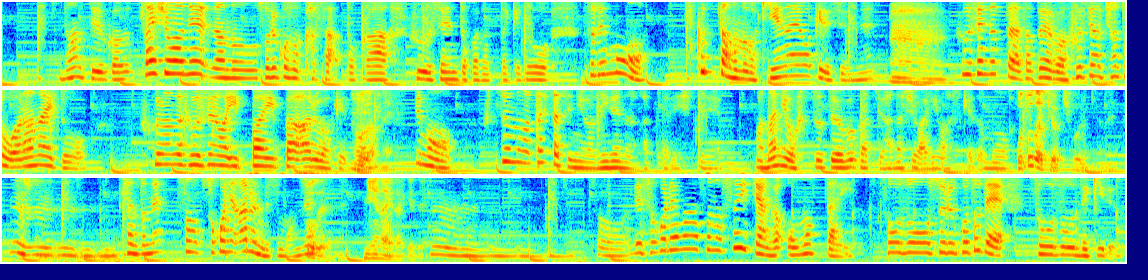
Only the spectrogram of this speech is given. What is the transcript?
なんていうか、最初はね、あの、それこそ傘とか風船とかだったけど、それも作ったものが消えないわけですよね。うん風船だったら、例えば風船をちゃんと割らないと、膨らんだ風船はいっぱいいっぱいあるわけで。そうだねでも、普通の私たちには見れなかったりして、まあ何を普通と呼ぶかっていう話はありますけども、音だけは聞こえるんだよねうんうんうんうんうん。ちゃんとね、そ、そこにあるんですもんね。そうだよね見えないだけで、うんうんうんうんうんそう。で、そこではそのスイちゃんが思ったり、想像をすることで想像できる。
